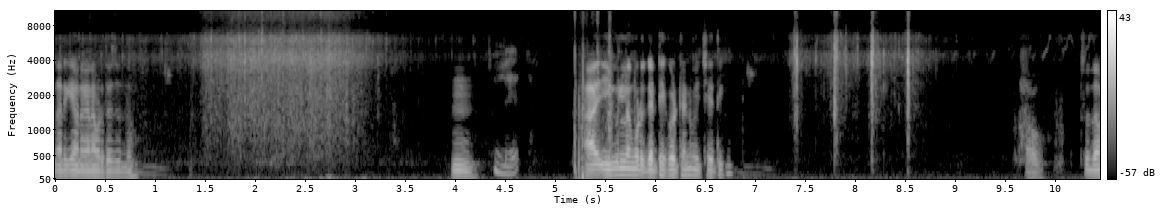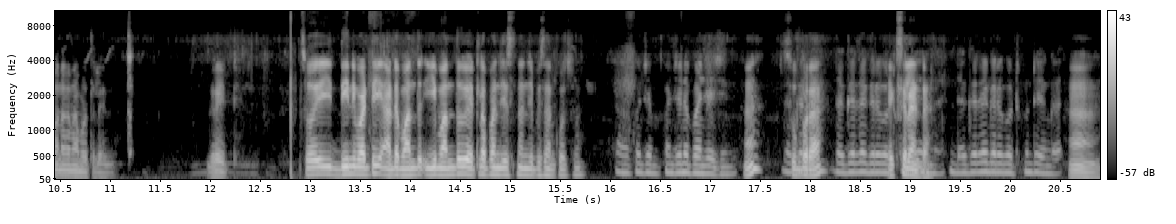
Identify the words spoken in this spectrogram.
దానికి ఏమైనా కనబడుతుంది చూద్దాం. ఆ ఈగులను కూడా గట్టిగా కొట్టండి మీ చేతికి. ఓ చూద్దామని కనబడతలేదు. గ్రేట్. సో ఈ దీన్ని బట్టి అంటే మందు ఈ మందు ఎట్లా పనిచేస్తుందని చెప్పేసి అనుకోవచ్చు? కొంచెం మంచిగానే పని చేసింది ఆ? సూపరా? దగ్గర దగ్గర కాదు. దగ్గర దగ్గర కొట్టుకుంటే ఏం కాదు. ఆ.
